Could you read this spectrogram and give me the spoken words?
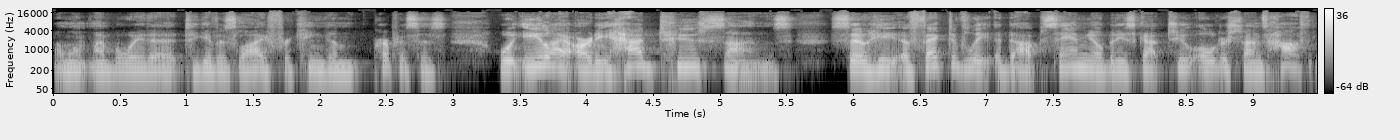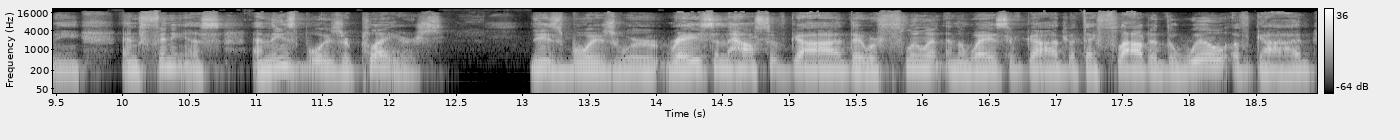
I want my boy to, to give his life for kingdom purposes. Well, Eli already had two sons, so he effectively adopts Samuel, but he's got two older sons, Hophni and Phinehas, and these boys are players. These boys were raised in the house of God. They were fluent in the ways of God, but they flouted the will of God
